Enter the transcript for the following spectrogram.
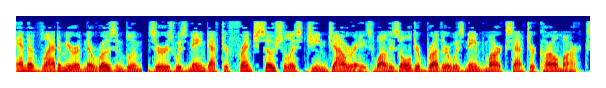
Anna Vladimirovna Rosenblum. Zhores was named after French socialist Jean Jaurès while his older brother was named Marx after Karl Marx.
